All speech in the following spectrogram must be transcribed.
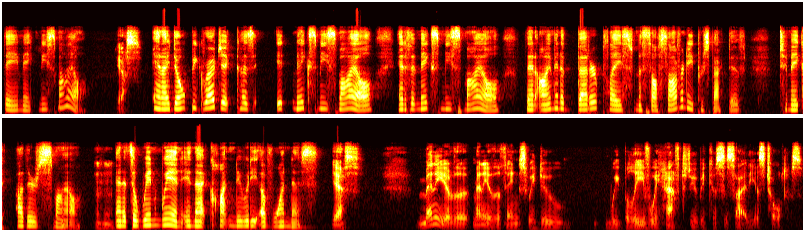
They make me smile. Yes. And I don't begrudge it because it makes me smile. And if it makes me smile, then I'm in a better place from a self sovereignty perspective to make others smile. Mm-hmm. And it's a win win in that continuity of oneness. Yes many of the many of the things we do we believe we have to do because society has told us.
